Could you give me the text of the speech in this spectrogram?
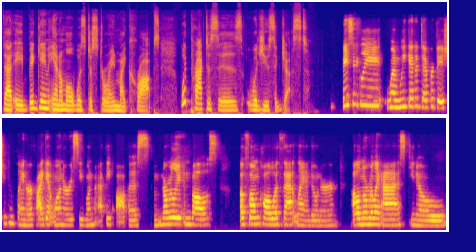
that a big game animal was destroying my crops, what practices would you suggest? basically when we get a depredation complaint or if i get one or receive one at the office normally it involves a phone call with that landowner i'll normally ask you know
